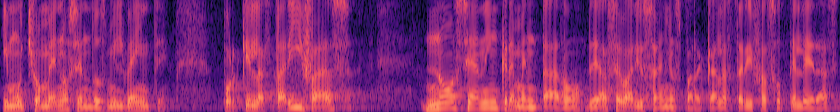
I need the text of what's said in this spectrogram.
y mucho menos en 2020, porque las tarifas no se han incrementado de hace varios años para acá las tarifas hoteleras,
